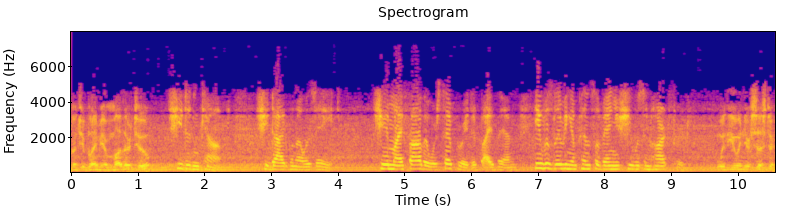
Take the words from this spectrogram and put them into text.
Don't you blame your mother, too? She didn't count. She died when I was eight. She and my father were separated by then. He was living in Pennsylvania, she was in Hartford. With you and your sister?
